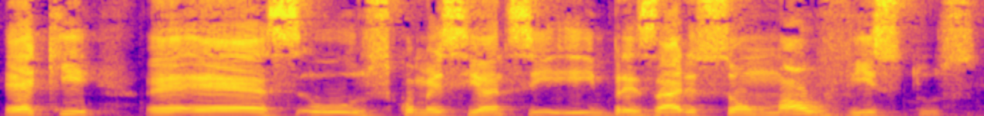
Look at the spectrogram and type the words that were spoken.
é que é, é, os comerciantes e empresários são mal vistos.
